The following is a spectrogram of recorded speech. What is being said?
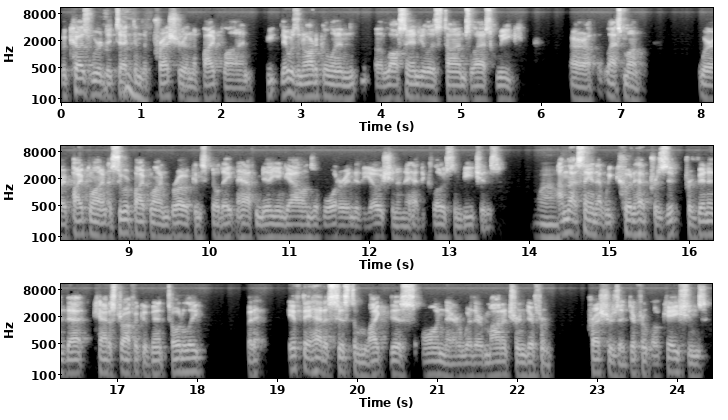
because we're detecting the pressure in the pipeline, there was an article in uh, Los Angeles Times last week or uh, last month where a pipeline, a sewer pipeline broke and spilled eight and a half million gallons of water into the ocean and they had to close some beaches. Wow. I'm not saying that we could have pre- prevented that catastrophic event totally, but if they had a system like this on there where they're monitoring different pressures at different locations,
